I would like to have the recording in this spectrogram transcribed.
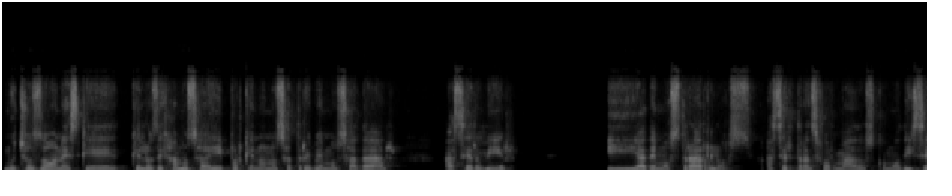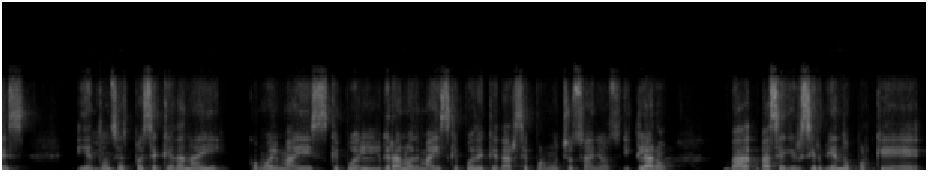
muchos dones que, los dejamos ahí porque no nos atrevemos a dar, a servir y a demostrarlos, a ser transformados, como dices. Y entonces pues se quedan ahí, como el maíz, que el grano de maíz que puede quedarse por muchos años. Y claro, va, a seguir sirviendo porque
